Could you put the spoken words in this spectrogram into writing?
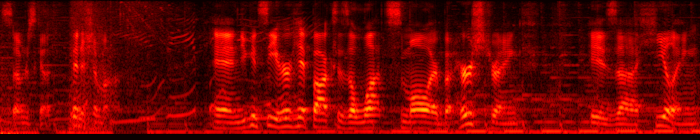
So I'm just gonna finish him off. And you can see her hitbox is a lot smaller, but her strength is uh, healing.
